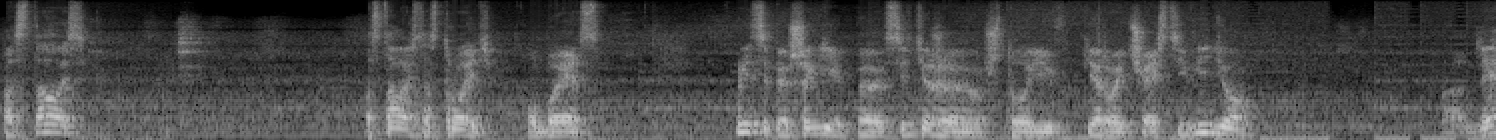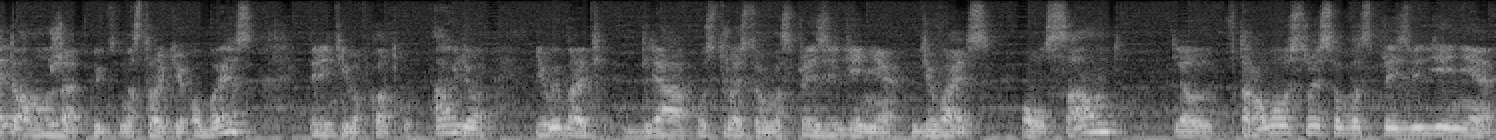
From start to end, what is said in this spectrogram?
Осталось, осталось настроить OBS. В принципе, шаги э, все те же, что и в первой части видео. А, для этого нужно открыть настройки OBS, перейти во вкладку аудио и выбрать для устройства воспроизведения Device All Sound, для второго устройства воспроизведения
